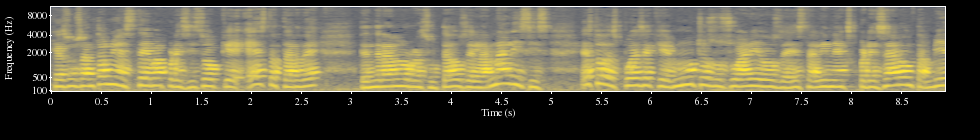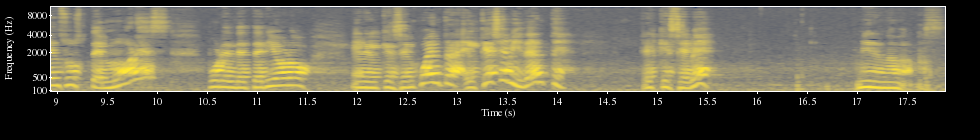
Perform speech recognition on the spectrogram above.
Jesús Antonio Esteva precisó que esta tarde tendrán los resultados del análisis. Esto después de que muchos usuarios de esta línea expresaron también sus temores por el deterioro en el que se encuentra, el que es evidente, el que se ve. Miren nada más.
